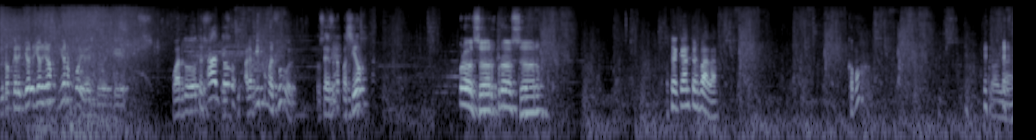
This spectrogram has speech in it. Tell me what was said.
Yo no creo, yo, yo, yo, yo no apoyo eso de que cuando Dota es- Ah, es- para mí es como el fútbol, o sea, es una pasión. Profesor, profesor. O sea, que antes es vaga. ¿Cómo? No, nada.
